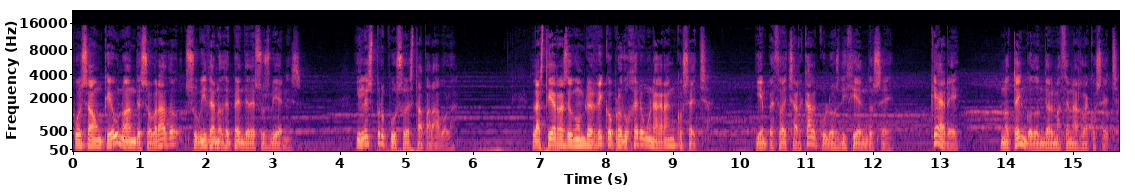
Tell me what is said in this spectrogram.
pues aunque uno ande sobrado, su vida no depende de sus bienes. Y les propuso esta parábola. Las tierras de un hombre rico produjeron una gran cosecha y empezó a echar cálculos diciéndose, ¿qué haré? No tengo donde almacenar la cosecha.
